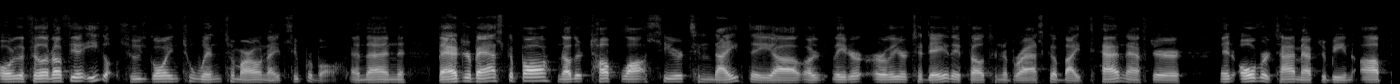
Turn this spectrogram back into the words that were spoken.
or the Philadelphia Eagles, who's going to win tomorrow night Super Bowl. And then Badger basketball, another tough loss here tonight. They uh, or later earlier today they fell to Nebraska by 10 after in overtime after being up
